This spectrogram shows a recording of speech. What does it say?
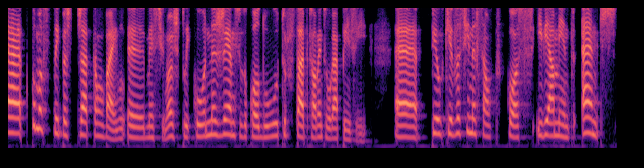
Uh, como a Filipa já também uh, mencionou, explicou, na gênese do colo do útero está realmente o HPV. Uh, pelo que a vacinação precoce, idealmente antes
